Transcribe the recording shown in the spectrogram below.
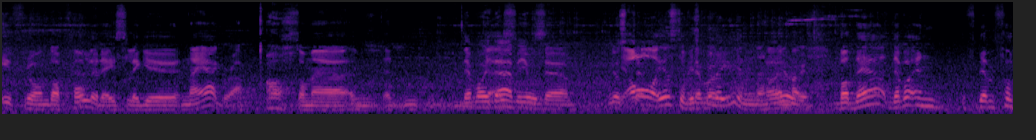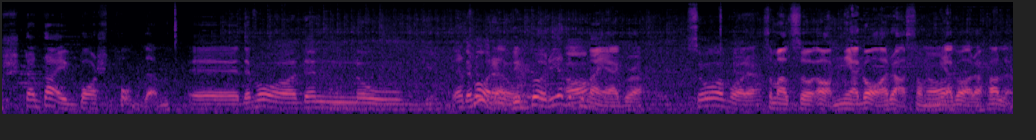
ifrån Doc Holidays ligger ju Niagara. Som är... en- Det var ju där vi gjorde... Just Ja, just det. Vi Det spelade ju in. Ja, det vi. Var det, det var en, den första Divebarspodden. Eh, det var den nog... Jag det var det nog. Vi började ja, på Niagara. Så var det. Som alltså, ja, Niagara, som Ja. Niagarahallen.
